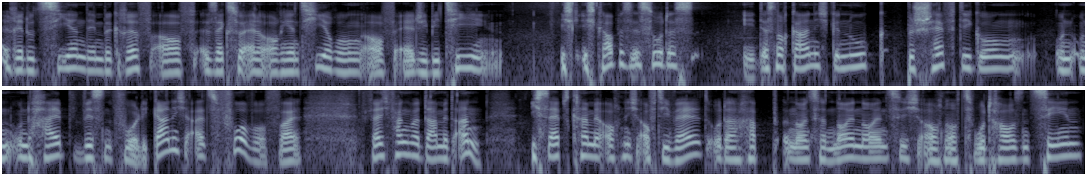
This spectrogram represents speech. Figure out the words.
reduzieren den Begriff auf sexuelle Orientierung, auf LGBT. Ich, ich glaube, es ist so, dass dass noch gar nicht genug Beschäftigung und, und, und Halbwissen vorliegt. Gar nicht als Vorwurf, weil vielleicht fangen wir damit an. Ich selbst kam ja auch nicht auf die Welt oder habe 1999, auch noch 2010,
